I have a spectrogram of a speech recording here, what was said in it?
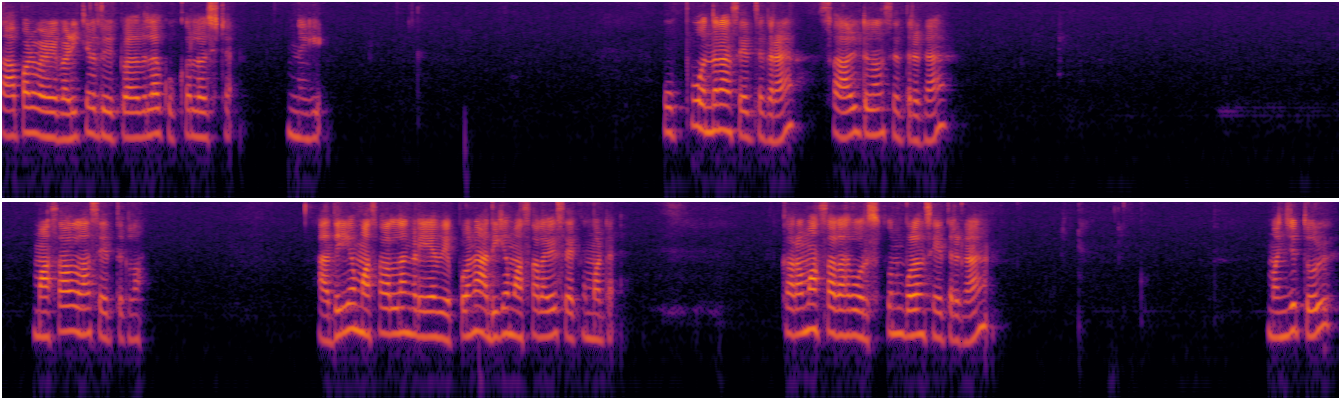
சாப்பாடு வடி வடிக்கிறதுக்கு இப்போ அதெல்லாம் குக்கரில் வச்சுட்டேன் இன்றைக்கி உப்பு வந்து நான் சேர்த்துக்கிறேன். சால்ட்டு தான் சேர்த்துருக்கேன். மசாலாலாம் சேர்த்துக்கலாம். அதிக மசாலாலாம் கிடையாது. எப்போனா அதிக மசாலாவே சேர்க்க மாட்டேன். கரம் மசாலா ஒரு ஸ்பூன் போல் சேர்த்துருக்கேன். மஞ்சத்தூள்.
